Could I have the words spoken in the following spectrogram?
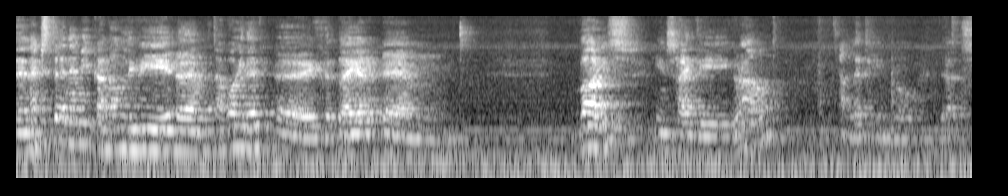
The next enemy can only be um, avoided uh, if the player um, buries inside the ground and let him go. That's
